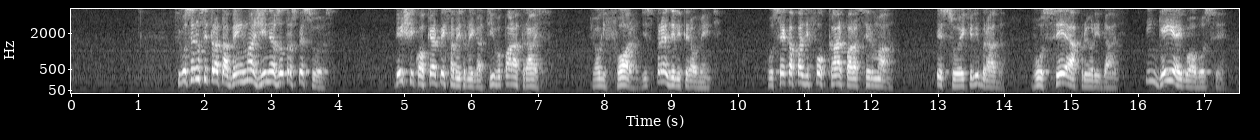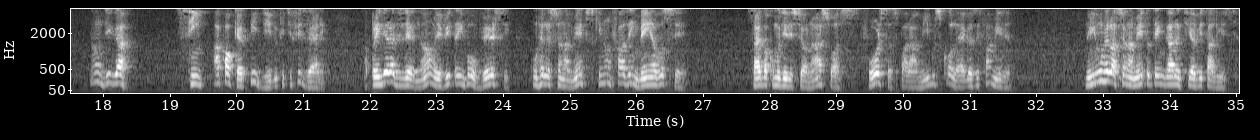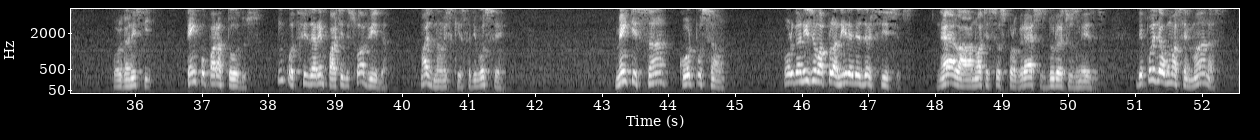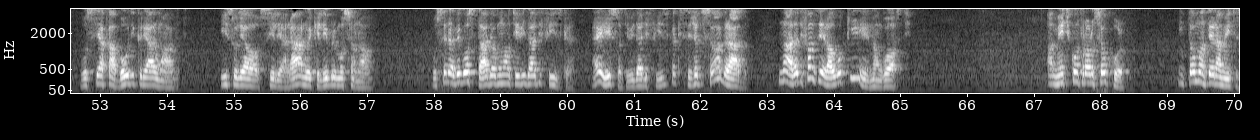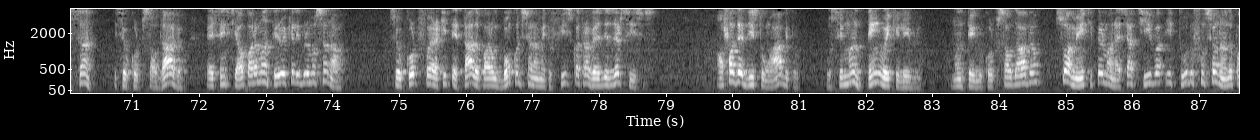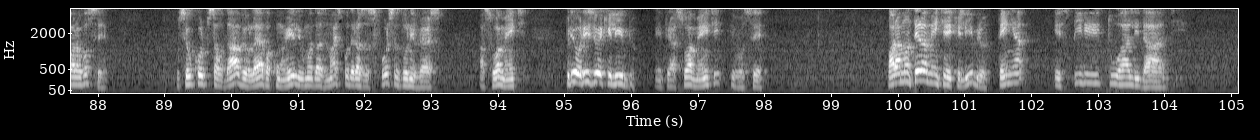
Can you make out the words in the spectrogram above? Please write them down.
Se você não se trata bem, imagine as outras pessoas. Deixe qualquer pensamento negativo para trás. Jogue fora, despreze literalmente. Você é capaz de focar para ser uma pessoa equilibrada. Você é a prioridade. Ninguém é igual a você. Não diga sim a qualquer pedido que te fizerem. Aprender a dizer não evita envolver-se com relacionamentos que não fazem bem a você. Saiba como direcionar suas forças para amigos, colegas e família. Nenhum relacionamento tem garantia vitalícia. Organize tempo para todos, enquanto fizerem parte de sua vida, mas não esqueça de você. Mente sã, corpo são. Organize uma planilha de exercícios. Nela, anote seus progressos durante os meses. Depois de algumas semanas, você acabou de criar um hábito. Isso lhe auxiliará no equilíbrio emocional. Você deve gostar de alguma atividade física. É isso, atividade física que seja do seu agrado. Nada de fazer algo que não goste. A mente controla o seu corpo. Então, manter a mente sã e seu corpo saudável é essencial para manter o equilíbrio emocional. Seu corpo foi arquitetado para um bom condicionamento físico através de exercícios. Ao fazer disto um hábito, você mantém o equilíbrio. Mantendo o corpo saudável, sua mente permanece ativa e tudo funcionando para você. O seu corpo saudável leva com ele uma das mais poderosas forças do universo, a sua mente. Priorize o equilíbrio entre a sua mente e você. Para manter a mente em equilíbrio, tenha espiritualidade.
